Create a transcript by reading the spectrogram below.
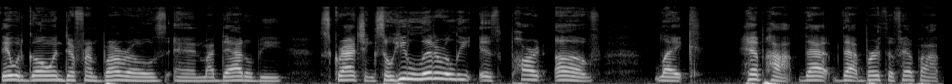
They would go in different boroughs, and my dad would be scratching. So he literally is part of like hip hop, that that birth of hip hop.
